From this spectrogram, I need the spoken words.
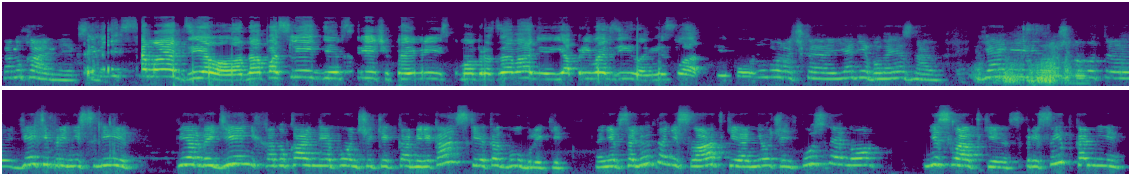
ханукальные, кстати. Я их сама делала. На последней встрече по еврейскому образованию я привозила не сладкие пончики. Ну, Лорочка, я не была, я знаю. Я имею в виду, что вот э, дети принесли первый день ханукальные пончики американские, как бублики. Они абсолютно не сладкие, они очень вкусные, но не сладкие, с присыпками,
